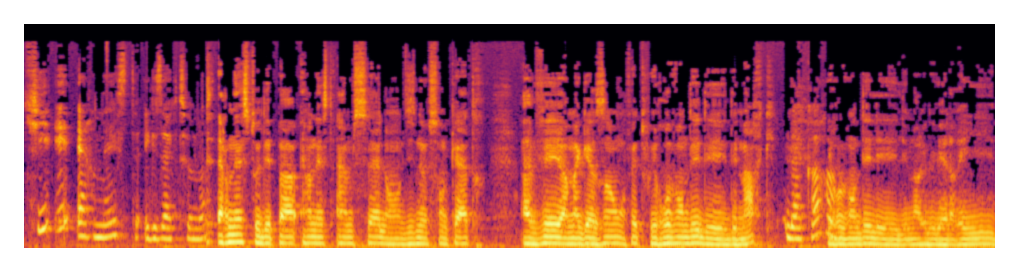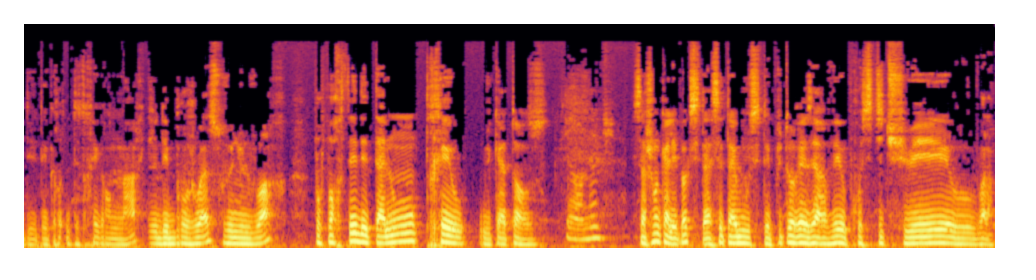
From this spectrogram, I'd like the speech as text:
qui est Ernest exactement? Ernest au départ, Ernest Amsel en 1904 avait un magasin en fait où il revendait des, des marques. D'accord. Il revendait les, les marques de galerie, des, des gr- des très grandes marques. Des bourgeois sont venus le voir pour porter des talons très hauts du 14. Et on a vu. Sachant qu'à l'époque c'était assez tabou, c'était plutôt réservé aux prostituées, aux voilà,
